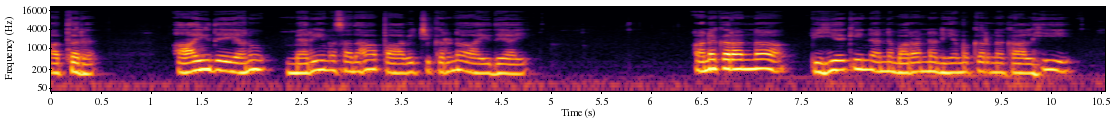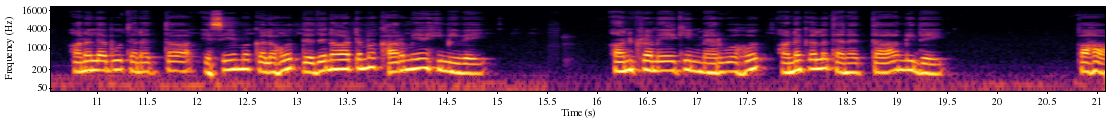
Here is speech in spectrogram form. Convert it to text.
4. ආයුධය යනු මැරීම සඳහා පාවිච්චි කරන ආයුධයයි. අන කරන්නා පිහියකින් අන්න මරන්න නියම කරන කලෙහි අන ලැබූ තැනැත්තා එසේම කළහොත් දෙදෙනාටම කර්මය හිමි වෙයි. අන් ක්‍රමයකින් මැරුවහොත් අනකල තැනැත්තා මිදෙයි. 5.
